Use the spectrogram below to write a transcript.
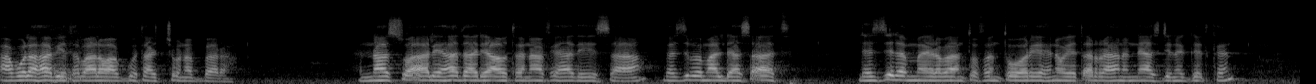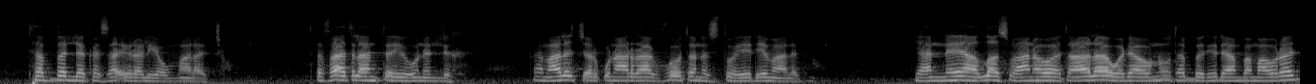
አቡላሀብ የተባለው አጎታቸው ነበረ። እና እሱ አሊሃዛ ዲአውተና ፊ ሀዚህ ሳ በዚህ በማልዳ ሰዓት ለዚህ ለማይረባ አንቶ ፈንቶ ወሬህ ነው የጠራህንና ያስደነገጥከን ተበለከ ሳኢረ ልየውም አላቸው። ጥፋት ላንተ ይሁንልህ በማለት ጨርቁን አራግፎ ተነስቶ ሄደ ማለት ነው። ያነ አላህ ስብሓናሁ ወተላ ወደ አሁኑ ተበት ሄዳን በማውረድ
